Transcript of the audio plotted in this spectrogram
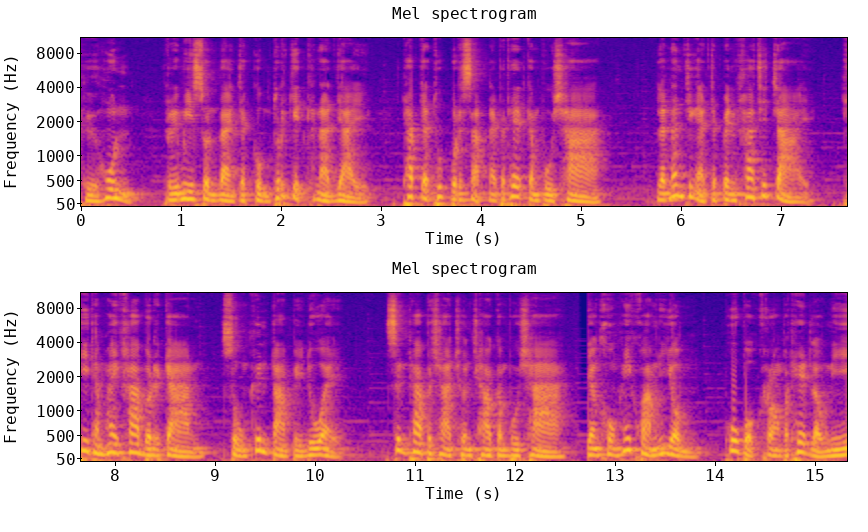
ถือหุ้น หรือมีส่วนแบ่งจากกลุ่มธุรกิจขนาดใหญ่แทบจะทุกบริษัทในประเทศกัมพูชา และนั่นจึงอาจจะเป็นค่าใช้จ่ายที่ทำให้ค่าบริการสูงขึ้นตามไปด้วย ซึ่งถ้าประชาชนชาวกัมพูชายังคงให้ความนิยม ผู้ปกครองประเทศเหล่านี้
